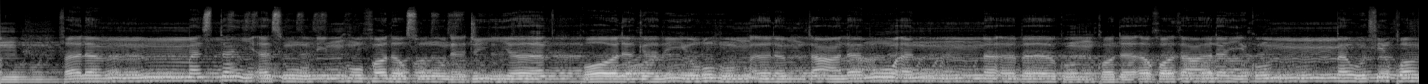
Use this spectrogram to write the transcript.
فلما استيئسوا منه خلصوا نجيا. قال كبيرهم ألم تعلموا أن أباكم قد أخذ عليكم موثقا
